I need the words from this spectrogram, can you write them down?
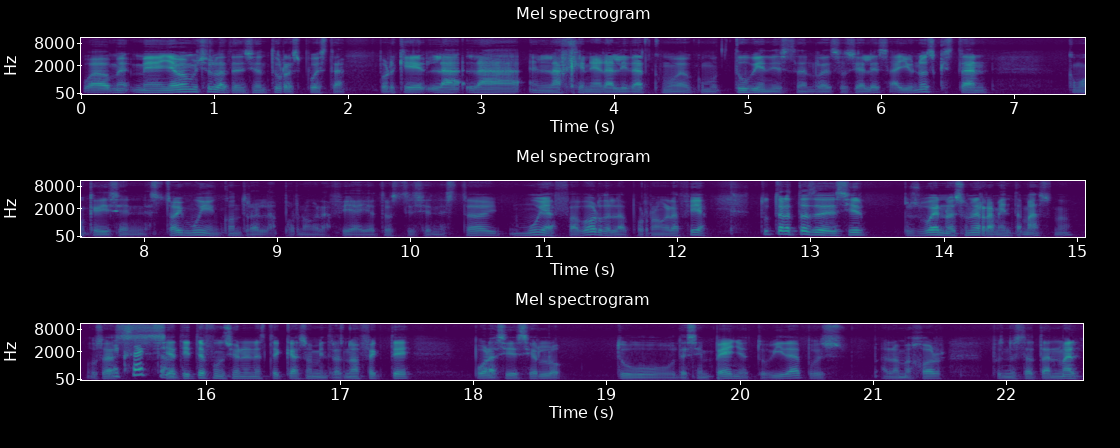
Wow, me, llama mucho la atención tu respuesta, porque la, la, en la generalidad, como, como tú bien dices en redes sociales, hay unos que están como que dicen, estoy muy en contra de la pornografía, y otros dicen, estoy muy a favor de la pornografía. Tú tratas de decir, pues bueno, es una herramienta más, ¿no? O sea, si a ti te funciona en este caso, mientras no afecte, por así decirlo, tu desempeño, tu vida, pues a lo mejor pues no está tan mal.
